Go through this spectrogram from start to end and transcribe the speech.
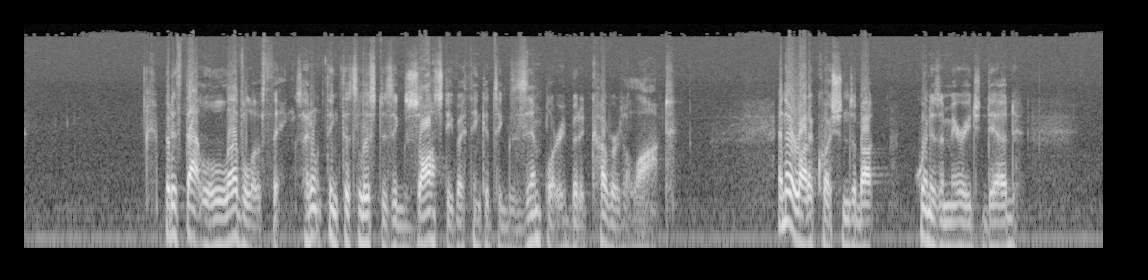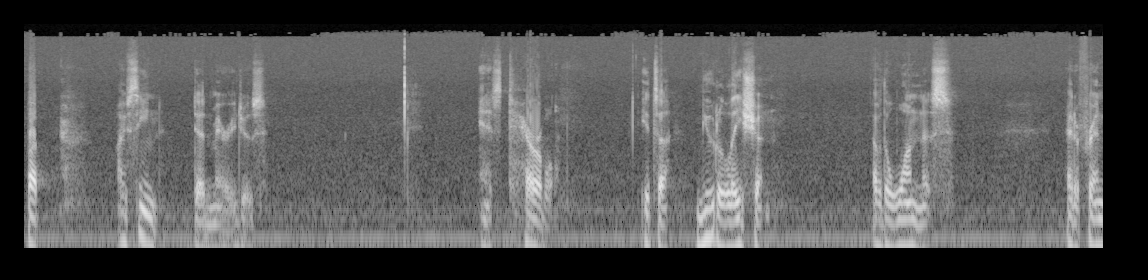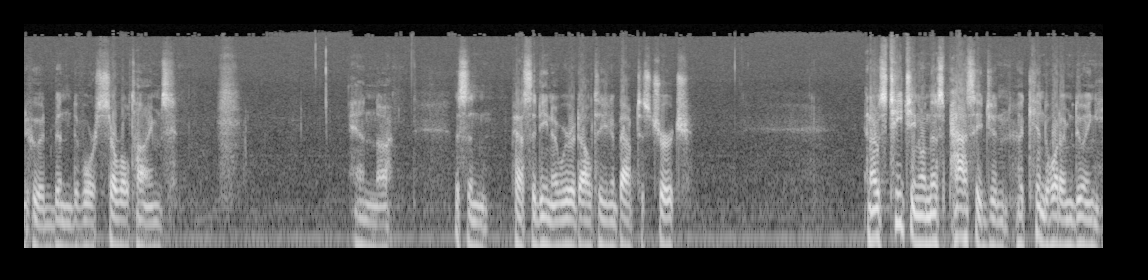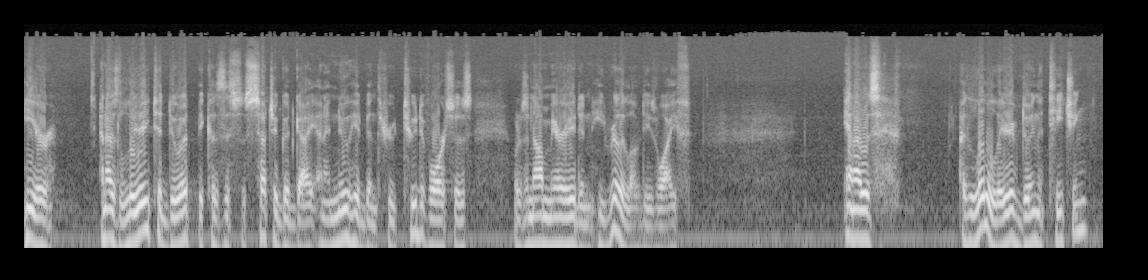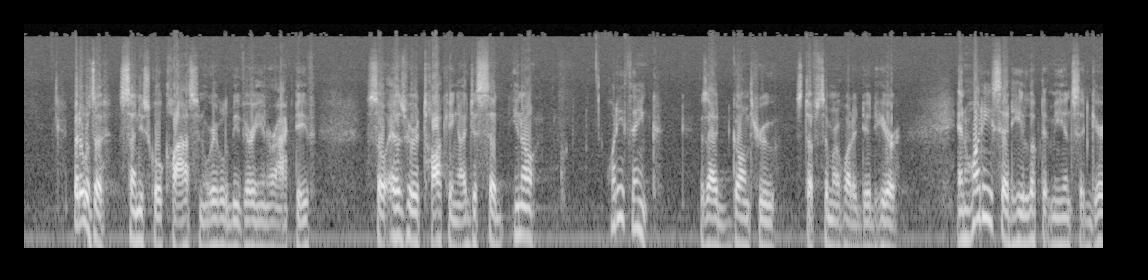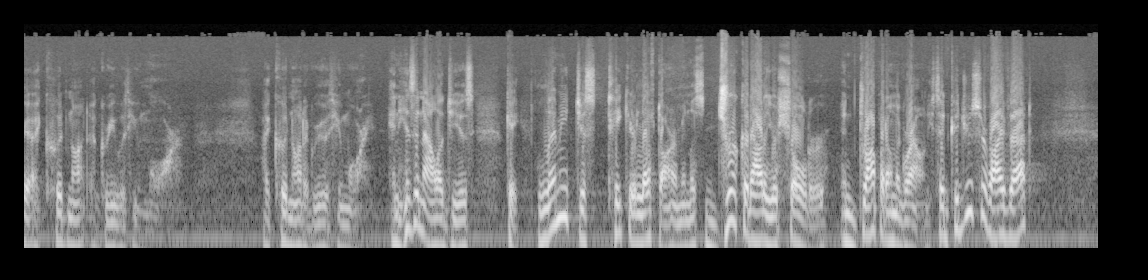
But it's that level of things. I don't think this list is exhaustive. I think it's exemplary, but it covers a lot. And there are a lot of questions about when is a marriage dead, but I've seen dead marriages. And it's terrible. It's a mutilation of the oneness. I had a friend who had been divorced several times. And uh, this is in Pasadena. We were at Altadena Baptist Church. And I was teaching on this passage and akin to what I'm doing here. And I was leery to do it because this is such a good guy. And I knew he had been through two divorces, was now married, and he really loved his wife. And I was a little leery of doing the teaching but it was a Sunday school class, and we were able to be very interactive. So as we were talking, I just said, you know, what do you think? As I'd gone through stuff similar to what I did here. And what he said, he looked at me and said, Gary, I could not agree with you more. I could not agree with you more. And his analogy is, okay, let me just take your left arm and let's jerk it out of your shoulder and drop it on the ground. He said, could you survive that?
